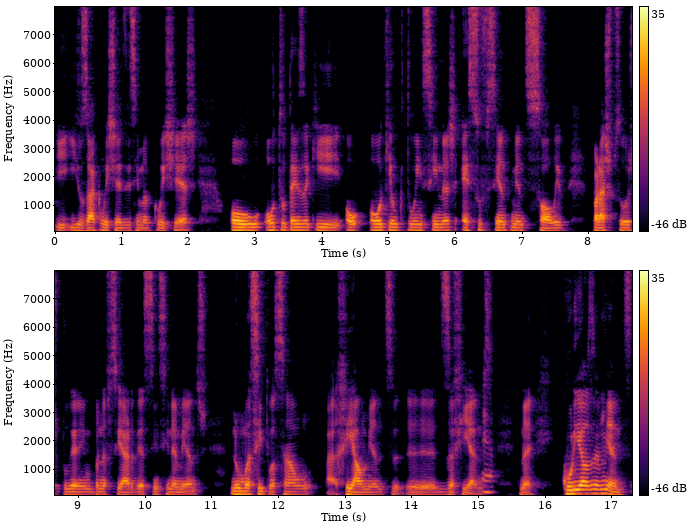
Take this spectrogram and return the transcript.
e, e usar clichês em cima de clichês ou, ou tu tens aqui ou, ou aquilo que tu ensinas é suficientemente sólido para as pessoas poderem beneficiar desses ensinamentos numa situação realmente uh, desafiante. É. É? Curiosamente,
